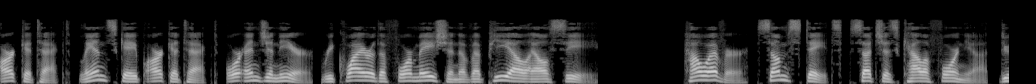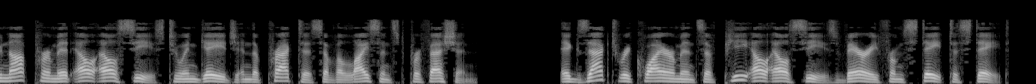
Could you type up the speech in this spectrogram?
architect, landscape architect, or engineer, require the formation of a PLLC. However, some states, such as California, do not permit LLCs to engage in the practice of a licensed profession. Exact requirements of PLLCs vary from state to state.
